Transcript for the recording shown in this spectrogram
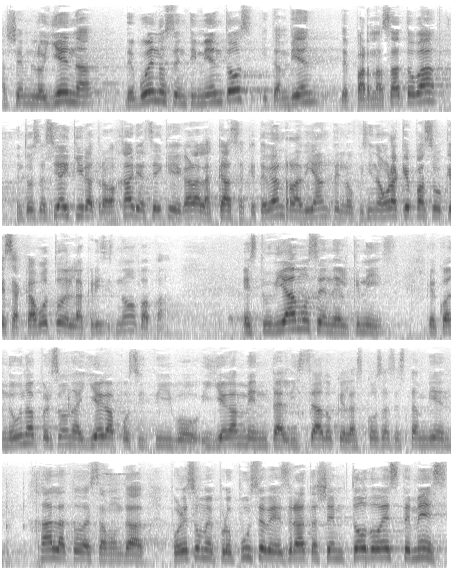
Hashem lo llena de buenos sentimientos y también de Parnasatova. Entonces así hay que ir a trabajar y así hay que llegar a la casa, que te vean radiante en la oficina. Ahora, ¿qué pasó? ¿Que se acabó toda la crisis? No, papá. Estudiamos en el CNIS que cuando una persona llega positivo y llega mentalizado que las cosas están bien, jala toda esa bondad. Por eso me propuse Bezrat Hashem todo este mes,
